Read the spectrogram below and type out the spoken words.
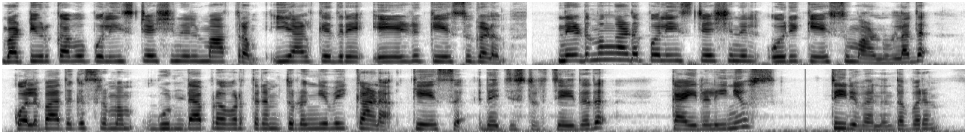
വട്ടിയൂർക്കാവ് പോലീസ് സ്റ്റേഷനിൽ മാത്രം ഇയാൾക്കെതിരെ ഏഴ് കേസുകളും നെടുമങ്ങാട് പോലീസ് സ്റ്റേഷനിൽ ഒരു കേസുമാണുള്ളത്. കൊലപാതക ശ്രമം ഗുണ്ടാ പ്രവർത്തനം തുടങ്ങിയവയ്ക്കാണ് കേസ് രജിസ്റ്റർ ചെയ്തത്. കൈരളി ന്യൂസ് തിരുവനന്തപുരം.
